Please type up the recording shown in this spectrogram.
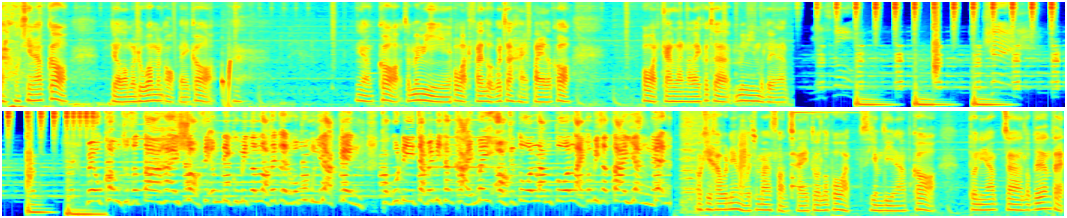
อะโอเคนะครับก็เดี๋ยวเรามาดูว่ามันออกไหมก็อะเนี่ยครับก็จะไม่มีประวัติไฟล์โหลดก็จะหายไป แล้วก็ประวัติการรันอะไรก็จะไม่มีหมดเลยนะครับ Let's go. Okay. Welcome to Star High Shop CMD กูมีตลอดถ้าเกิดว่าพวกมึงอยากเก่ง ของกูดีจะไม่มีทางขายไม่ออกจากตัวลำตัวไหลก็มีสไตล์อย่างเด่น โอเคครับ วันนี้ผมก็จะมาสอนใช้ตัวลบประวัติ CMD นะครับก็ ตัวนี้นะครับจะลบได้ตั้งแต่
